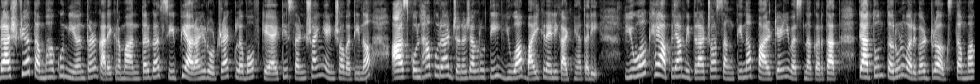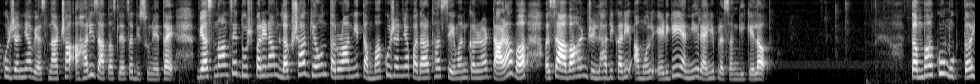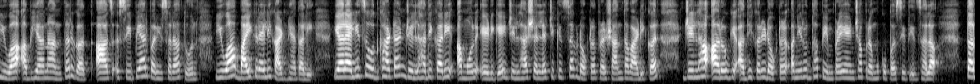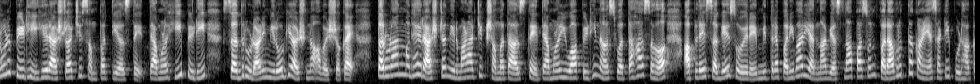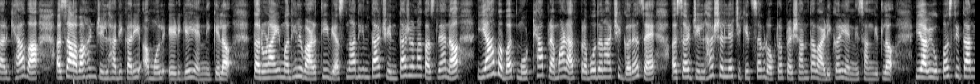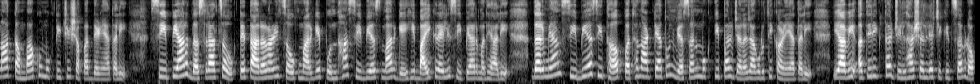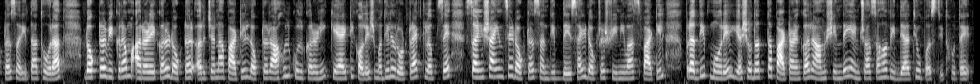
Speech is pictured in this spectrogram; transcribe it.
राष्ट्रीय तंबाखू नियंत्रण कार्यक्रमाअंतर्गत सीपीआर आणि Rotaract club of KIT Sunshine यांच्या वतीनं आज कोल्हापुरात जनजागृती युवा बाईक रॅली काढण्यात आली. युवक हे आपल्या मित्राच्या संगतीनं पार्टी आणि व्यसनं करतात. त्यातून तरुण वर्ग ड्रग्ज तंबाखूजन्य व्यसनाच्या आहारी जात असल्याचं दिसून येत आहे व्यसनांचे दुष्परिणाम लक्षात घेऊन तरुणांनी तंबाखूजन्य पदार्थ सेवन करणं टाळावं असं आवाहन जिल्हाधिकारी अमोल एडगे यांनी रॅली प्रसंगी केलं. तंबाखू मुक्त युवा अभियानाअंतर्गत आज सीपीआर परिसरातून युवा बाईक रॅली काढण्यात आली. या रॅलीचं उद्घाटन जिल्हाधिकारी अमोल एडगे जिल्हा शल्यचिकित्सक डॉक्टर प्रशांत वाडीकर जिल्हा आरोग्य अधिकारी डॉक्टर अनिरुद्ध पिंपळे यांच्या प्रमुख उपस्थितीत झालं. तरुण पिढी ही राष्ट्राची संपत्ती असते. त्यामुळे ही पिढी सदृढ आणि निरोगी असणं आवश्यक आहे. तरुणांमध्ये राष्ट्र निर्माणाची क्षमता असते. त्यामुळे युवा पिढीनं स्वतःसह आपले सगळे सोयरे मित्र परिवार यांना व्यसनापासून परावृत्त करण्यासाठी पुढाकार घ्यावा असं आवाहन जिल्हाधिकारी अमोल एडगे यांनी केलं. तरुणाईमधील वाढती व्यसनाधीनता चिंताजनक असल्यानं याबाबत मोठ्या प्रमाणात प्रबोधनाची गरज आहे असं जिल्हा शल्य चिकित्सक डॉक्टर प्रशांत वाडीकर यांनी सांगितलं. यावेळी उपस्थितांना तंबाखू मुक्तीची शपथ देण्यात आली. सीपीआर दसरा चौक ते ताराराणी चौक मार्गे पुन्हा सीबीएस मार्गे ही बाईक रॅली सीपीआरमध्ये आली. दरम्यान सीबीएस इथं पथनाट्यातून व्यसनमुक्तीपर जनजागृती करण्यात आली. यावेळी अतिरिक्त जिल्हा शल्य चिकित्सक doctor Sarita Thorat doctor Vikram Aralekar doctor Archana Patil doctor Rahul Kulkarni KIT कॉलेजमधील रोट्रॅक क्लबचे सनशाईनचे डॉक्टर संदीप देसाई डॉक्टर श्रीनिवास पाटील प्रदीप मोरे यशोदत्त पाटणकर राम शिंदे यांच्यासह विद्यार्थी उपस्थित होते.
